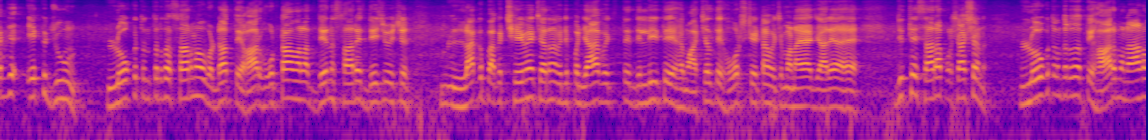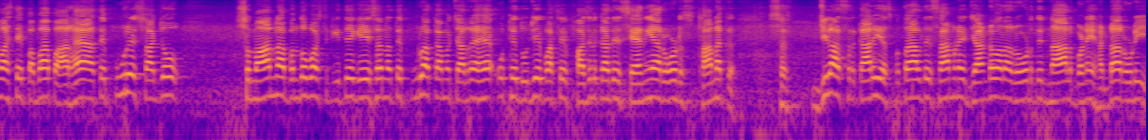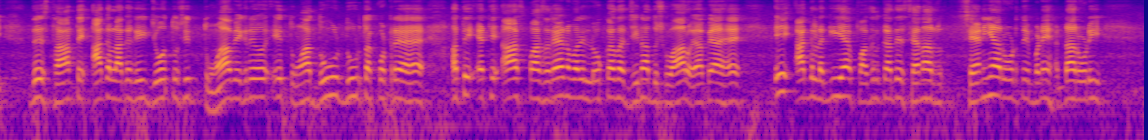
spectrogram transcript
ਅੱਜ 1 ਜੂਨ, ਲੋਕਤੰਤਰ ਦਾ ਸਾਰਿਆਂ ਨਾਲੋਂ ਵੱਡਾ ਤਿਉਹਾਰ, ਵੋਟਾਂ ਵਾਲਾ ਦਿਨ ਸਾਰੇ ਦੇਸ਼ ਵਿੱਚ ਲਗਭਗ 6ਵੇਂ ਚਰਨ ਵਿੱਚ, ਪੰਜਾਬ ਵਿੱਚ ਤੇ ਦਿੱਲੀ ਤੇ ਹਿਮਾਚਲ ਤੇ ਹੋਰ ਸਟੇਟਾਂ ਵਿੱਚ ਮਨਾਇਆ ਜਾ ਰਿਹਾ ਹੈ, ਜਿੱਥੇ ਸਾਰਾ ਪ੍ਰਸ਼ਾਸਨ ਲੋਕਤੰਤਰ ਦਾ ਤਿਉਹਾਰ ਮਨਾਉਣ ਵਾਸਤੇ ਪੱਬਾ ਪਾਰ ਹੈ ਅਤੇ ਪੂਰੇ ਸਾਜੋ ਸਮਾਨ ਨਾਲ ਬੰਦੋਬਸਤ ਕੀਤੇ ਗਏ ਸਨ ਅਤੇ ਪੂਰਾ ਕੰਮ ਚੱਲ ਰਿਹਾ ਹੈ। ਉੱਥੇ ਦੂਜੇ ਪਾਸੇ ਫਾਜ਼ਿਲਕਾ ਦੇ ਸੈਨੀਆ ਰੋਡ ਸਥਾਨਕ ਸ- ਜ਼ਿਲ੍ਹਾ ਸਰਕਾਰੀ ਹਸਪਤਾਲ ਦੇ ਸਾਹਮਣੇ ਜੰਡਵਾਰਾ ਰੋਡ ਦੇ ਨਾਲ ਬਣੇ ਹੱਡਾ ਰੋੜੀ ਦੇ ਸਥਾਨ ਤੇ ਅੱਗ ਲੱਗ ਗਈ, ਜੋ ਤੁਸੀਂ ਧੂਆਂ ਵੇਖ ਰਹੇ ਹੋ, ਇਹ ਧੂਆਂ ਦੂਰ ਦੂਰ ਤੱਕ ਉੱਠ ਰਿਹਾ ਹੈ ਅਤੇ ਇੱਥੇ ਆਸ-ਪਾਸ ਰਹਿਣ ਵਾਲੇ ਲੋਕਾਂ ਦਾ ਜੀਣਾ ਦੁਸ਼ਵਾਰ ਹੋਇਆ ਪਿਆ ਹੈ। ਇਹ ਅੱਗ ਲੱਗੀ ਹੈ। ਫਾਜ਼ਿਲਕਾ ਦੇ ਸੈਨਾ ਸੈਣੀਆਂ ਰੋਡ ਤੇ ਬਣੇ ਹੱਡਾ ਰੋੜੀ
